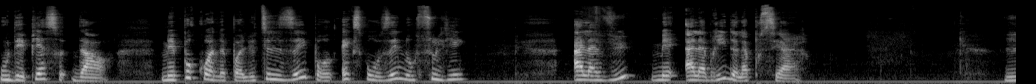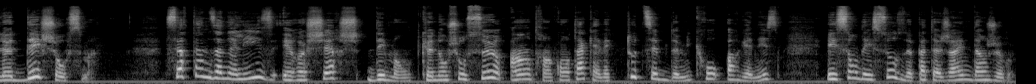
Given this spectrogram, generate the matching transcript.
ou des pièces d'art. Mais pourquoi ne pas l'utiliser pour exposer nos souliers? À la vue, mais à l'abri de la poussière. Le déchaussement. Certaines analyses et recherches démontrent que nos chaussures entrent en contact avec tout type de micro-organismes et sont des sources de pathogènes dangereux.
